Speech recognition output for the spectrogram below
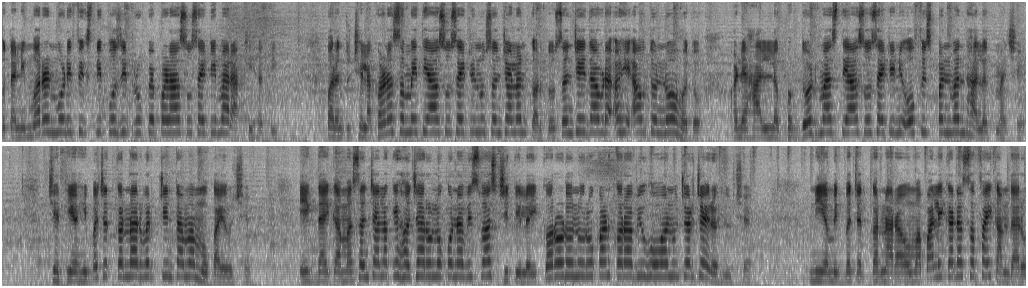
પોતાની મરણ મોડી ફિક્સ ડિપોઝિટ રૂપે પણ આ સોસાયટીમાં રાખી હતી. પરંતુ છેલ્લા ઘણા સમયથી આ સોસાયટીનું સંચાલન કરતો સંજય દાવડા અહીં આવતો ન હતો અને હાલ લગભગ દોઢ માસથી આ સોસાયટીની ઓફિસ પણ બંધ હાલતમાં છે, જેથી અહીં બચત કરનાર વર્ગ ચિંતામાં મુકાયો છે. એક દાયકામાં સંચાલકે હજારો લોકોના વિશ્વાસ જીતી લઈ કરોડોનું રોકાણ કરાવ્યું હોવાનું ચર્ચાઈ રહ્યું છે. નિયમિત બચત કરનારાઓમાં પાલિકાના સફાઈ કામદારો,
